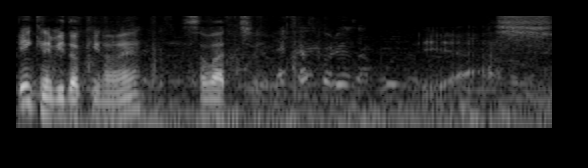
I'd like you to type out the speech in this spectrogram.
Piękne widoki, no nie? Zobaczcie. Yes.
